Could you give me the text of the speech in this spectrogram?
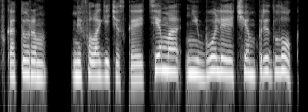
в котором мифологическая тема не более чем предлог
